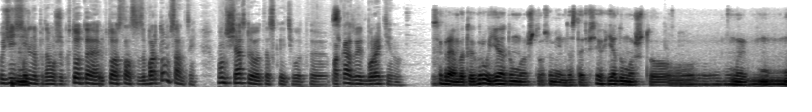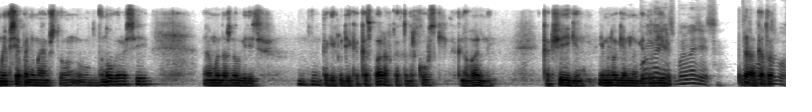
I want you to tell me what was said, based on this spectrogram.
очень сильно, потому что кто-то, кто остался за бортом санкций, он счастливо, так сказать, вот э, показывает Буратино. Сыграем в эту игру. Я думаю, что сумеем достать всех. Я думаю, что мы, мы все понимаем, что ну, в новой России э, мы должны увидеть таких людей, как Каспаров, как Ходорковский, как Навальный, как Шейгин и многие-многие другие. Будем надеяться. Да, которые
